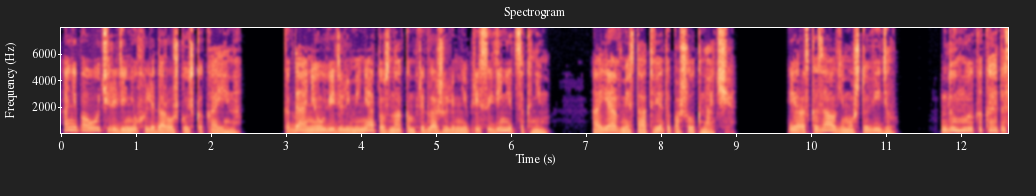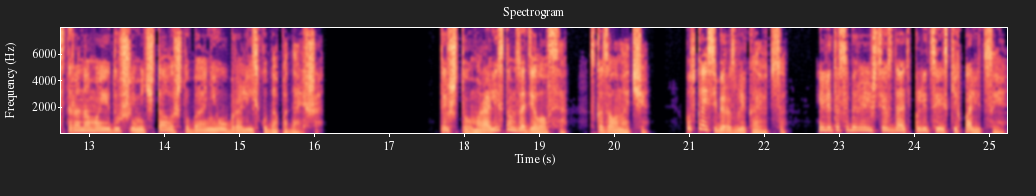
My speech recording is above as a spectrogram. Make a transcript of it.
Они по очереди нюхали дорожку из кокаина. Когда они увидели меня, то знаком предложили мне присоединиться к ним, а я вместо ответа пошел к Наче. Я рассказал ему, что видел. Думаю, какая-то сторона моей души мечтала, чтобы они убрались куда подальше. «Ты что, моралистом заделался?» — сказал Наче. «Пускай себе развлекаются. Или ты собираешься сдать полицейских полиции?»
